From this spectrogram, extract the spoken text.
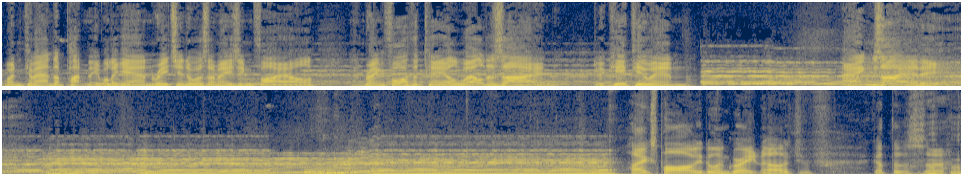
when Commander Putney will again reach into his amazing file and bring forth a tale well designed to keep you in anxiety. Thanks, Paul. You're doing great now that you've got those uh,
